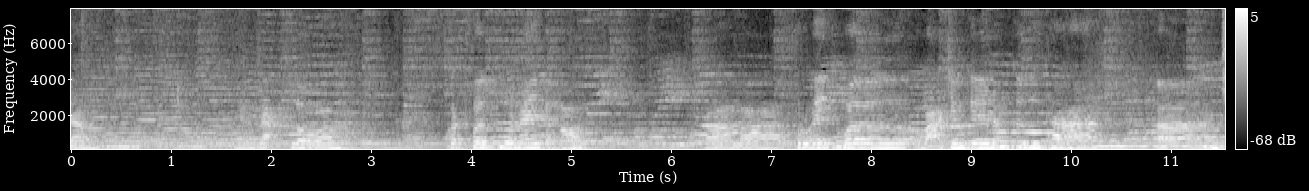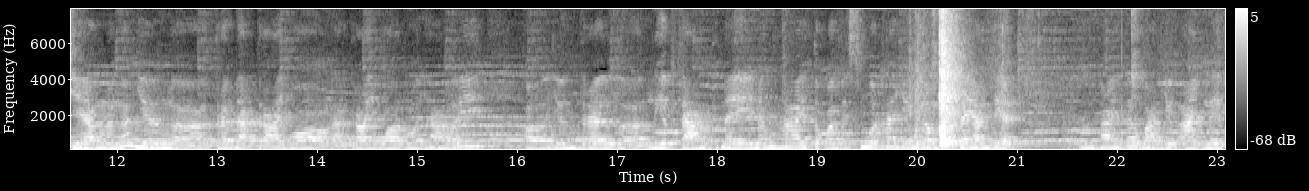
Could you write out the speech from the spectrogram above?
យ៉ាងយើងដាក់ floor គាត់ធ្វើខ្លួនឯងទាំងអស់អឺព្រោះអីធ្វើពិបាកជាងគេហ្នឹងគឺថាអឺជាងហ្នឹងយើងត្រូវដាក់ dry wall ដាក់ dry wall រួចហើយយើងត្រូវលាបតាមភ្នែហ្នឹងហើយទុកឲ្យវាស្ងួតហើយយើងយកមកសែនទៀត ហើយទៅបានយើងអាចលេប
